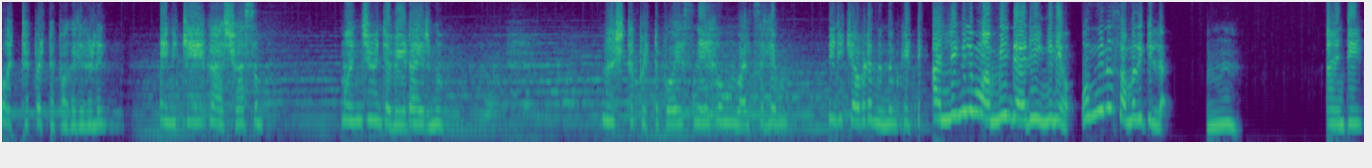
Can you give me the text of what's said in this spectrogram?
ഒറ്റപ്പെട്ട പകലുകളിൽ എനിക്ക് ഏക ആശ്വാസം മഞ്ജുവിന്റെ വീടായിരുന്നു. നഷ്ടപ്പെട്ടു പോയ സ്നേഹവും വാത്സല്യവും എനിക്ക് അവിടെ നിന്നും കിട്ടി. അല്ലെങ്കിലും മമ്മിയും ഡാഡി ഇങ്ങനെയോ? ഒന്നിനും സമ്മതിക്കില്ല. ആന്റി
